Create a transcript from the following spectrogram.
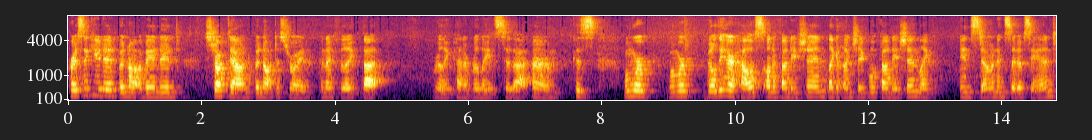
persecuted, but not abandoned, struck down, but not destroyed. And I feel like that really kind of relates to that. Um, because when we're when we're building our house on a foundation, like an unshakable foundation, like in stone instead of sand,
